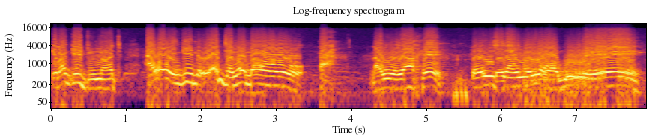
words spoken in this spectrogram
kila kitu nacho awa wengine weachana achana nao. Ah, na huo yahe ushauri wa bure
